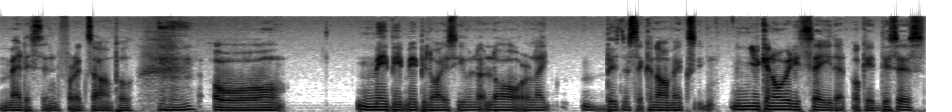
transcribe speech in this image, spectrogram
medicine, for example, or maybe maybe lawyers even law or like business economics you can already say that okay this is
